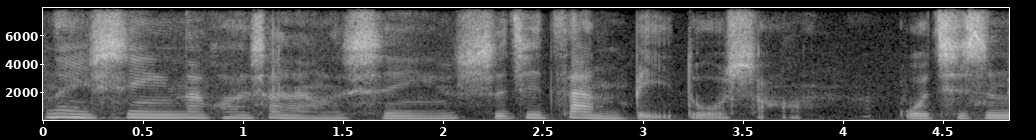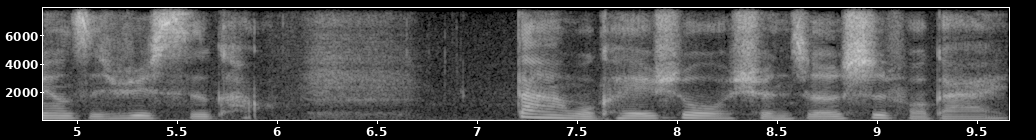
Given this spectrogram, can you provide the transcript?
内心那块善良的心实际占比多少我其实没有仔细去思考。但我可以说选择是否该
